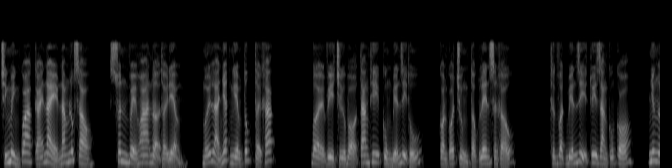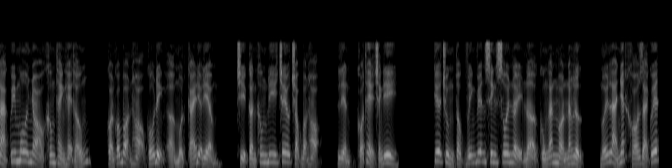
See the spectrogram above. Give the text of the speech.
chính mình qua cái này năm lúc sau, xuân về hoa nở thời điểm, mới là nhất nghiêm túc thời khắc. Bởi vì trừ bỏ tang thi cùng biến dị thú, còn có chủng tộc lên sân khấu. Thực vật biến dị tuy rằng cũng có, nhưng là quy mô nhỏ không thành hệ thống, còn có bọn họ cố định ở một cái địa điểm, chỉ cần không đi treo chọc bọn họ, liền có thể tránh đi. Kia chủng tộc vĩnh viễn sinh sôi nảy nở cùng ăn mòn năng lực, mới là nhất khó giải quyết.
